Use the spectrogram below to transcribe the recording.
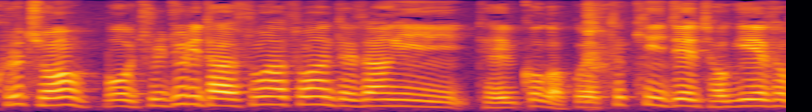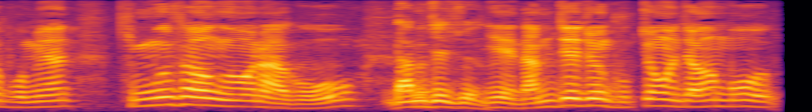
그렇죠. 뭐 줄줄이 다 소환, 소환 대상이 될 것 같고요. 특히 이제 저기에서 보면 김무성 의원하고 남재준, 예, 남재준 국정원장은 뭐뭐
